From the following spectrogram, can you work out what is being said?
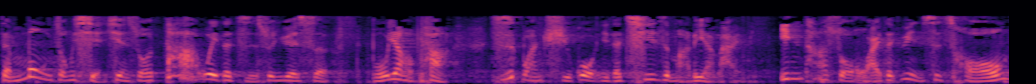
在梦中显现，说：“大卫的子孙约瑟，不要怕，只管娶过你的妻子玛利亚来，因他所怀的孕是从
